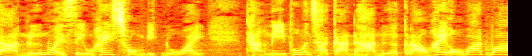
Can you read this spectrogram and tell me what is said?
การ หรือหน่วยซิลให้ชมอีกด้วย ทั้งนี้ผู้บัญชาการทหารเรือกล่าวให้โอวาทว่า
